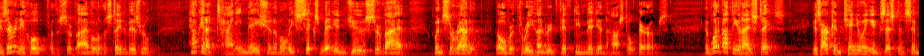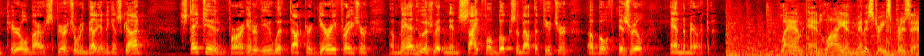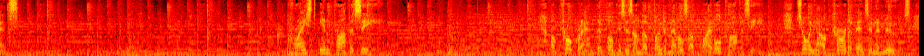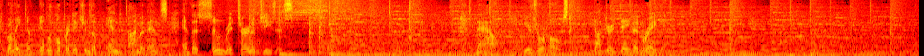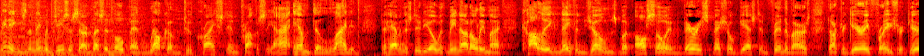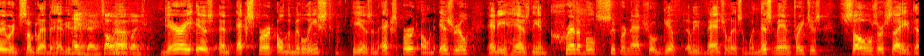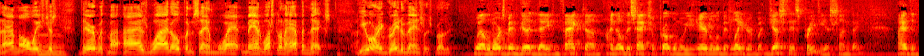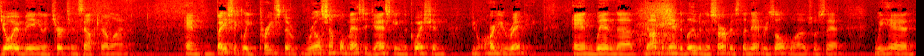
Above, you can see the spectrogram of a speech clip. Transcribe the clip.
Is there any hope for the survival of the state of Israel? How can a tiny nation of only 6 million Jews survive when surrounded by over 350 million hostile Arabs? And what about the United States? Is our continuing existence imperiled by our spiritual rebellion against God? Stay tuned for our interview with Dr. Gary Frazier, a man who has written insightful books about the future of both Israel and America. Lamb and Lion Ministries presents Christ in Prophecy, a program that focuses on the fundamentals of Bible prophecy, showing how current events in the news relate to biblical predictions of end time events and the soon return of Jesus. Now, here's your host, Dr. David Reagan. Greetings in the name of Jesus, our blessed hope, and welcome to Christ in Prophecy. I am delighted to have in the studio with me not only my colleague Nathan Jones, but also a very special guest and friend of ours, Dr. Gary Frazier. Gary, we're so glad to have you. Hey, Dave, it's always uh, a pleasure. Gary is an expert on the Middle East, he is an expert on Israel, and he has the incredible supernatural gift of evangelism. When this man preaches, souls are saved. And I'm always mm. just there with my eyes wide open saying, man, what's going to happen next? You are a great evangelist, brother. Well, the Lord's been good, Dave. In fact, um, I know this actual program will be aired a little bit later, but just this previous Sunday, I had the joy of being in a church in South Carolina and basically preached a real simple message asking the question, you know, are you ready? And when uh, God began to move in the service, the net result was was that we had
